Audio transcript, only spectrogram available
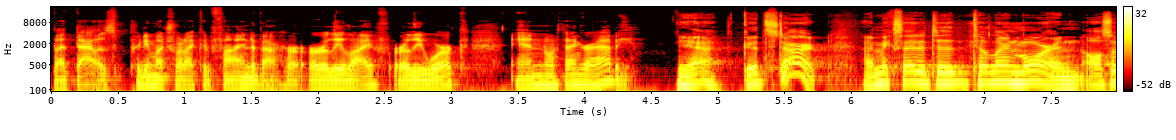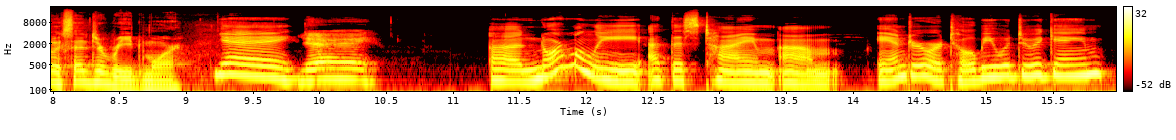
But that was pretty much what I could find about her early life, early work, and Northanger Abbey. Yeah, good start. I'm excited to, to learn more and also excited to read more. Yay. Yay! Uh, normally at this time, um, Andrew or Toby would do a game,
